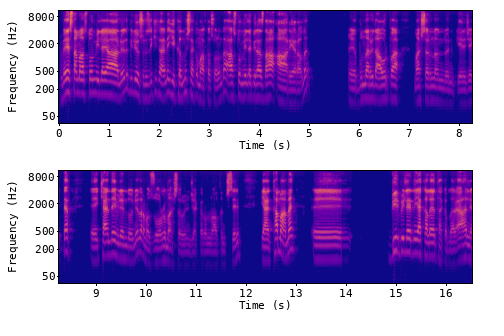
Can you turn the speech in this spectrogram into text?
West Ham Aston Villa'yı ağırlıyordu. Biliyorsunuz iki tane yıkılmış takım hafta sonunda. Aston Villa biraz daha ağır yaralı. E, bunlar bir de Avrupa maçlarından dönüp gelecekler. E, kendi evlerinde oynuyorlar ama zorlu maçlar oynayacaklar. Onun altını çizelim. Yani tamamen e, birbirlerini yakalayan takımlar. Hani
